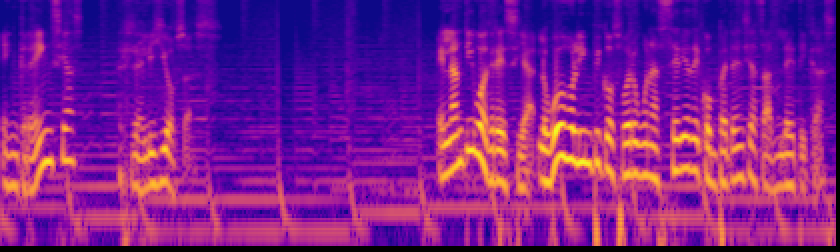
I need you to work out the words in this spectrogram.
en creencias religiosas. En la antigua Grecia, los Juegos Olímpicos fueron una serie de competencias atléticas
